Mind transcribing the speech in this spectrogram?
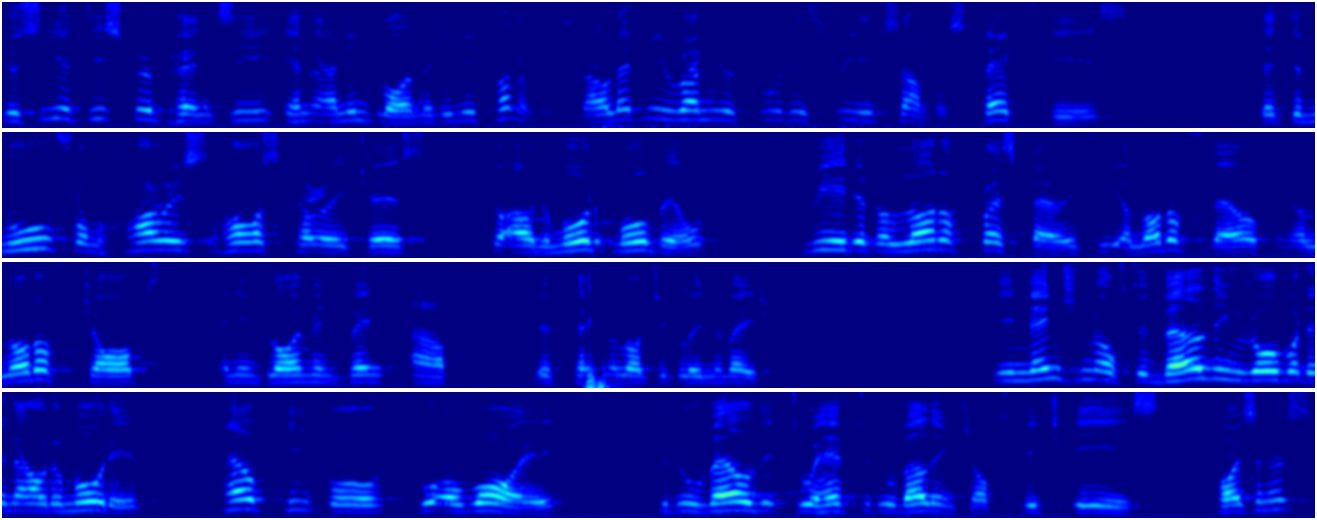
you see a discrepancy in unemployment in economies. Now let me run you through these three examples. Fact is, that the move from horse, horse carriages to automobiles created a lot of prosperity, a lot of wealth, and a lot of jobs, and employment went up with technological innovation. The invention of the welding robot in automotive helped people to avoid to, do weld to have to do welding jobs, which is poisonous,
